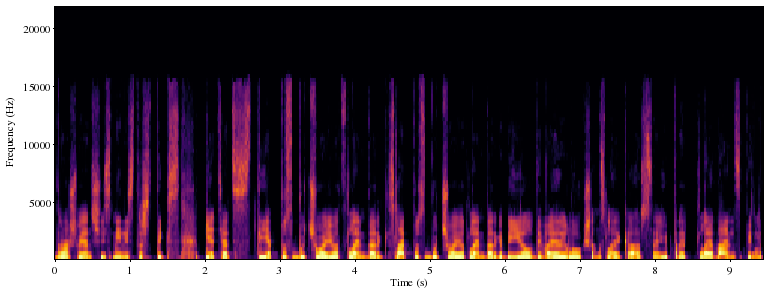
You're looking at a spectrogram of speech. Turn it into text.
Droši vien šis ministrs tiks pieķerts stiepus, bučojot Lemberga, slepus, bučojot Lemberga bildi, vai arī lūkšanas laikā ar seju pret Vēnspili.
